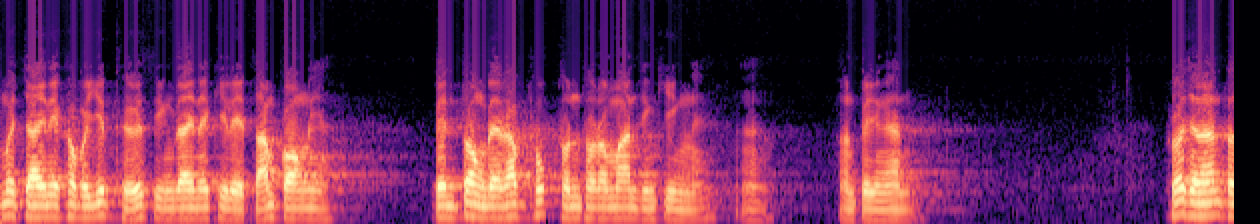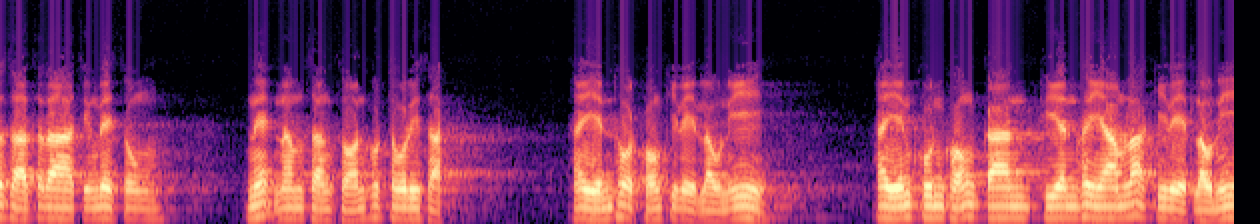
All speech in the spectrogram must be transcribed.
เมื่อใจเนี่ยเข้าไปยึดถือสิ่งใดในกิเลสสามกองเนี่ย เป็นต้องได้รับทุกข์ทนทรมานจริงๆนะมันเป็นอย่างนั้น เพราะฉะนั้นพระศาสดาจึงได้ทรง แนะนำสั่งสอนพุทธบริษัท ให้เห็นโทษของกิเลสเหล่านี้ ให้เห็นคุณของการเพียรพยายามละกิเลสเหล่านี้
